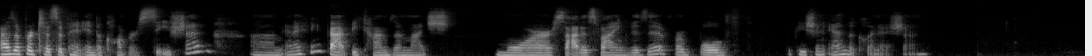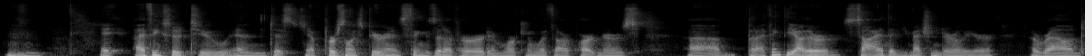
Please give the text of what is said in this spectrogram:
as a participant in the conversation. Um, and I think that becomes a much more satisfying visit for both the patient and the clinician. Mm-hmm. I think so too, and just you know, personal experience, things that I've heard, and working with our partners. Uh, but I think the other side that you mentioned earlier around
